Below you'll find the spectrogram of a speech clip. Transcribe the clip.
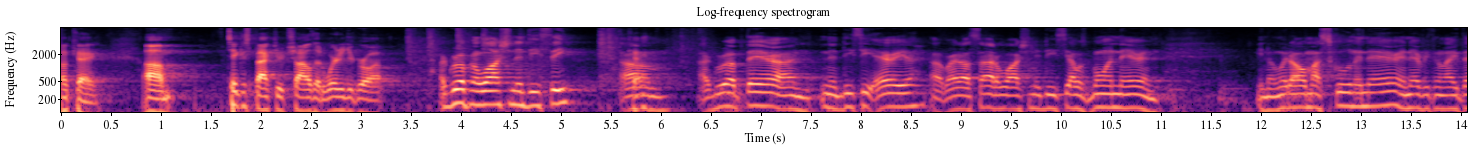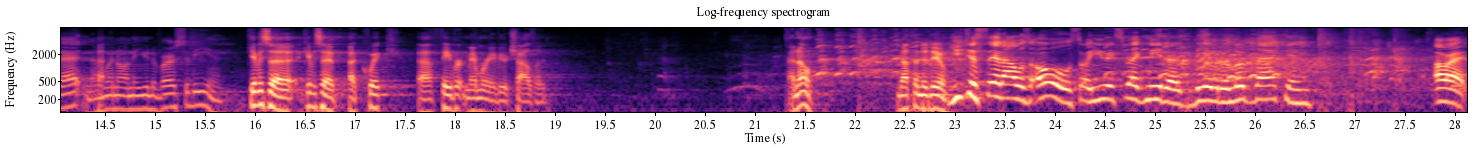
Okay. Um, take us back to your childhood. Where did you grow up? I grew up in Washington, D.C. Um, I grew up there uh, in, the D.C. area, uh, right outside of Washington, D.C. I was born there and, you know, went all my schooling there and everything like that. And I went on to university. And Give us a give us a, a quick uh, favorite memory of your childhood. I know. Nothing to do. you just said I was old, so you expect me to be able to look back and. All right.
